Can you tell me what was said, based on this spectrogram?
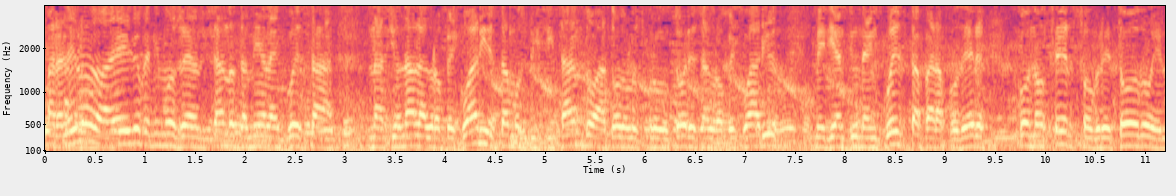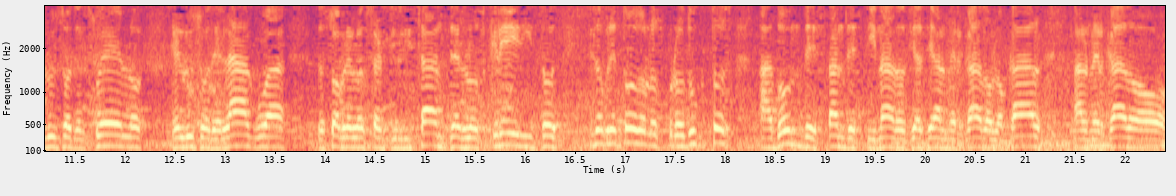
Paralelo a ello, venimos realizando también la encuesta nacional agropecuaria, estamos visitando a todos los productores agropecuarios mediante una encuesta para poder conocer sobre todo el uso del suelo, el uso del agua, sobre los fertilizantes, los créditos y sobre todo los productos a dónde están destinados, ya sea al mercado local, al mercado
